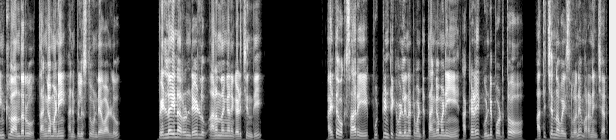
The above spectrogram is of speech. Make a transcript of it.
ఇంట్లో అందరూ తంగమణి అని పిలుస్తూ ఉండేవాళ్ళు పెళ్ళైన రెండేళ్ళు ఆనందంగానే గడిచింది. అయితే ఒకసారి పుట్టింటికి వెళ్ళినటువంటి తంగమణి అక్కడే గుండెపోటుతో అతి చిన్న వయసులోనే మరణించారు.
